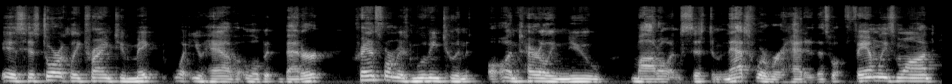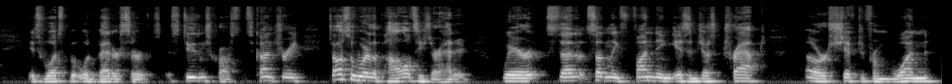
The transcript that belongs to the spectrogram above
is historically trying to make what you have a little bit better. Transform is moving to an entirely new model and system, and that's where we're headed. That's what families want. It's what's what better serves students across this country. It's also where the policies are headed, where suddenly funding isn't just trapped or shifted from one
